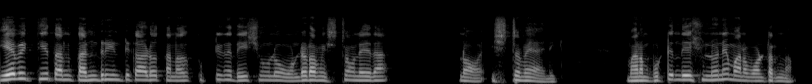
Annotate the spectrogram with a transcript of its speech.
ఏ వ్యక్తి తన తండ్రి ఇంటికాడో తన పుట్టిన దేశంలో ఉండడం ఇష్టం లేదా? నో ఇష్టమే ఆయనకి. మనం పుట్టిన దేశంలోనే మనం ఉంటున్నాం.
